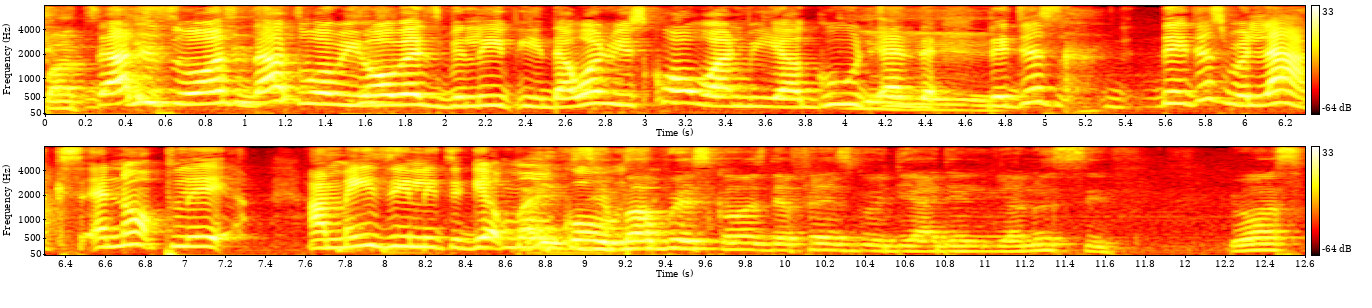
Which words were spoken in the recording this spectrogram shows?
But That if, is what that's what we always believe in. That when we score one, we are good, Yeah, and they, they just they just relax and not play amazingly to get more if goals. Zimbabwe scores the first goal there, then we are not safe because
